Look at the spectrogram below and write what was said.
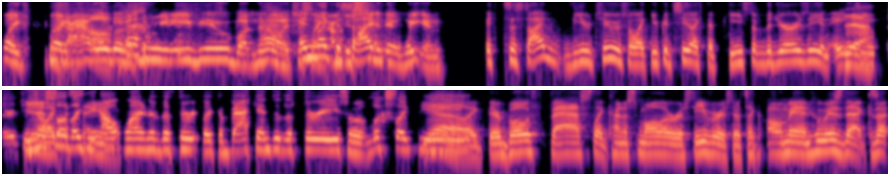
like, like I have a little bit of a 3D view, but no, it's just And, like, like, I'm just side- sitting there waiting. It's a side view too, so like you could see like the piece of the jersey and 18, Yeah. 13. You are, just saw the like the outline of the three, like the back end of the three, so it looks like the Yeah, eight. like they're both fast, like kind of smaller receivers. So it's like, oh man, who is that? Because I,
